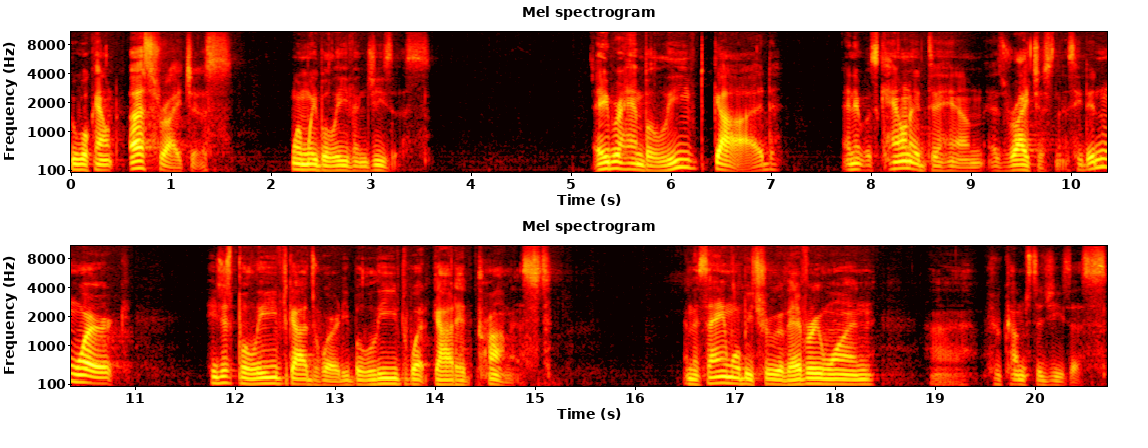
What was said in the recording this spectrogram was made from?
who will count us righteous when we believe in Jesus. Abraham believed God, and it was counted to him as righteousness. He didn't work, he just believed God's word, he believed what God had promised. And the same will be true of everyone uh, who comes to Jesus,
